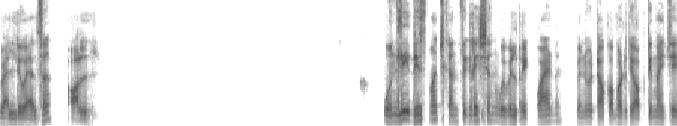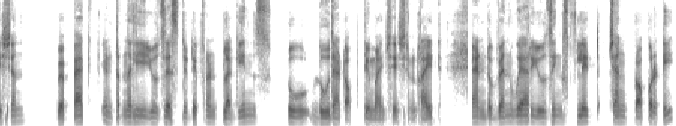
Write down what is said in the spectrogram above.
value as a all. Only this much configuration we will require when we talk about the optimization. Webpack internally uses the different plugins to do that optimization, right? And when we are using split chunk property,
